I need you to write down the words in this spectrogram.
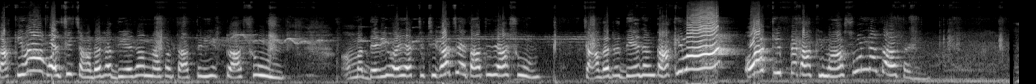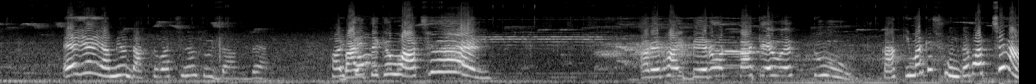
কাকিমা বলছি চাঁদাটা দিয়ে যান না তাড়াতাড়ি একটু আসুন। আমার দেরি হয়ে যাচ্ছে ঠিক আছে? তাড়াতাড়ি আসুন। চাঁদাটা দিয়ে যান কাকিমা! ও কিপটা কাকিমা আসুন না তাড়াতাড়ি। এই এই আমি আর ডাকতে পারছি না তুই ডাক দেখ। বাড়িতে কেউ আছেন? আরে ভাই বেরোন না কেউ একটু। কাকিমা কি শুনতে পাচ্ছে না?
